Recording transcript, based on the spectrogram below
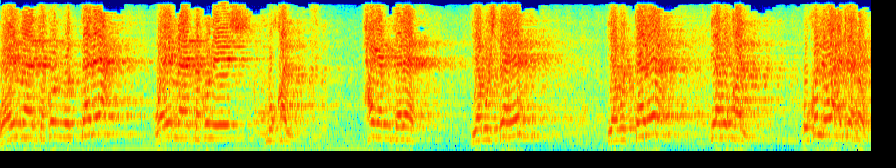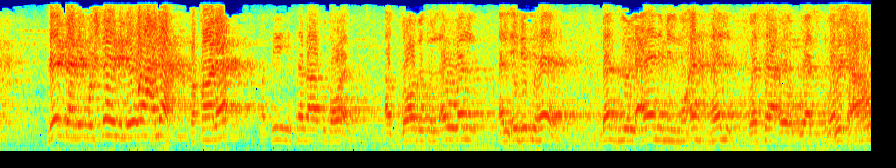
وإما أن تكون متبع وإما أن تكون إيش؟ مقلد. حاجة من ثلاثة. يا مجتهد يا متبع يا مقلد. وكل واحد له حكم. نبدأ بالمجتهد اللي هو أعلى. فقال وفيه سبعة ضوابط الضابط الأول الاجتهاد. بذل العالم المؤهل وسع وس- وسعه.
